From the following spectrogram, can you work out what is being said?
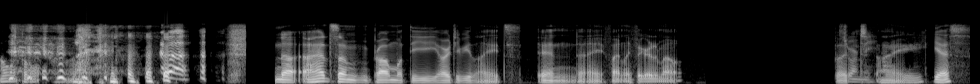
Oh, don't. no, I had some problem with the RGB lights, and I finally figured them out. But Stormy. I yes,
